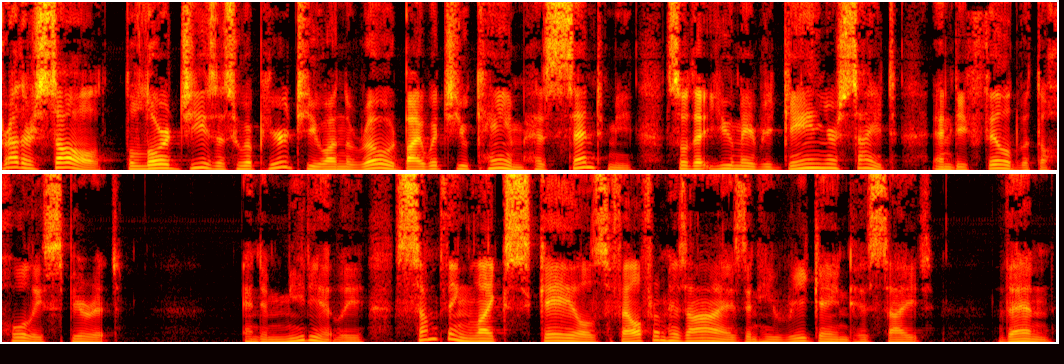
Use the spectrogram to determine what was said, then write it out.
Brother Saul, the Lord Jesus, who appeared to you on the road by which you came, has sent me so that you may regain your sight and be filled with the Holy Spirit. And immediately something like scales fell from his eyes, and he regained his sight. Then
